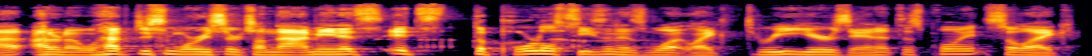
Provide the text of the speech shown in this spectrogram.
I, I don't know. We'll have to do some more research on that. I mean, it's it's the portal season is what like three years in at this point. So like,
